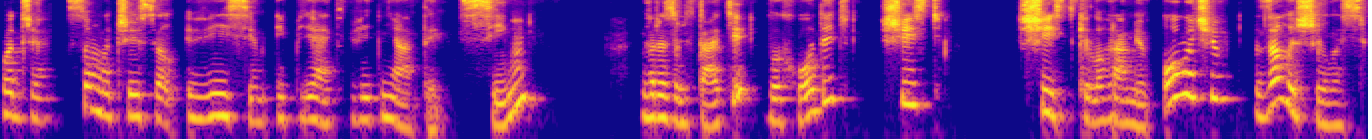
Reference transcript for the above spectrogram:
Отже, сума чисел 8 і 5 відняти 7. В результаті виходить 6. 6 кілограмів овочів залишилось.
